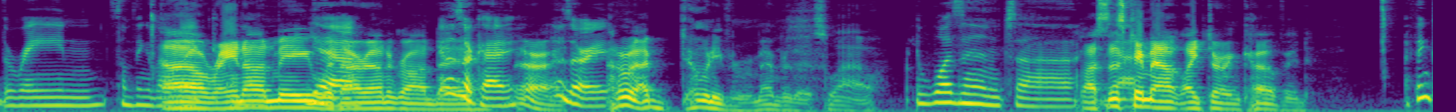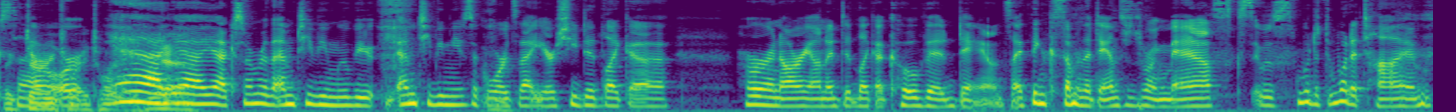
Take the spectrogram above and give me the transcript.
the rain, something about Uh, like, Rain on Me Yeah. with Ariana Grande. It was okay. All right. It was all right. I don't. I don't even remember this. Wow. It wasn't. Uh, Wow. So this yeah. came out like during COVID. I think so. during or- 2020, Yeah, yeah. yeah, yeah. Because remember the MTV movie, MTV Music Awards that year. She did like a, her and Ariana did like a COVID dance. I think some of the dancers were wearing masks. It was what a, what a time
